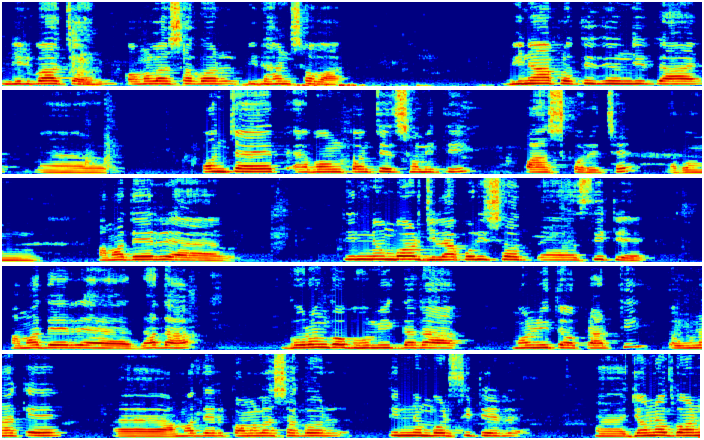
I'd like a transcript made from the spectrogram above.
নির্বাচন কমলাসাগর বিধানসভা বিনা প্রতিদ্বন্দ্বিতায় আহ, পঞ্চায়েত এবং পঞ্চায়েত সমিতি পাস করেছে এবং আমাদের তিন নম্বর জেলা পরিষদ সিটে আমাদের দাদা গৌরঙ্গ ভৌমিক দাদা মনোনীত প্রার্থী। তো ওনাকে আমাদের কমলাসাগর তিন নম্বর সিটের জনগণ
